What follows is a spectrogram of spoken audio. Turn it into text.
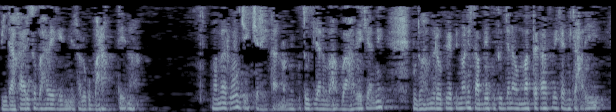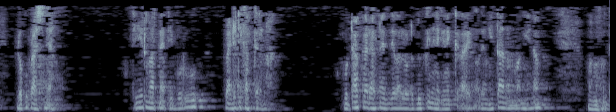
පීඩාකාරී ස්වභාවයකින් නිසා ලොකු බරක් තියෙනවා. මම රෝගී කියලා හිතනවා මේ පුදුජන භාවය කියන්නේ බුදුහාමුදුරුවෝ කියපිනවනේ සබ්බේ පුදුජන උම්මත්තකාපේ කියන්නේ මේක හරි ලොකු ප්‍රශ්නයක්. තීරමක් නැති බොරු වැඩ ටිකක් කරනවා. ගොඩක් වැඩක් නැති දේවල් වලට දුක් විඳින කෙනෙක් කරලා ඉන්නවා. දැන් හිතන්න මම එහෙනම් මම හොඳ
